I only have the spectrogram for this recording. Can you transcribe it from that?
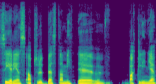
seriens absolut bästa eh, backlinje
